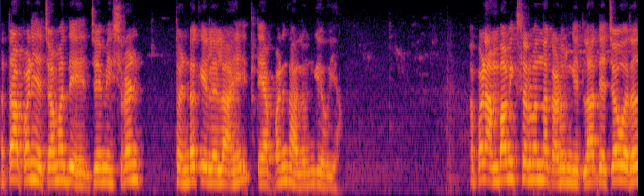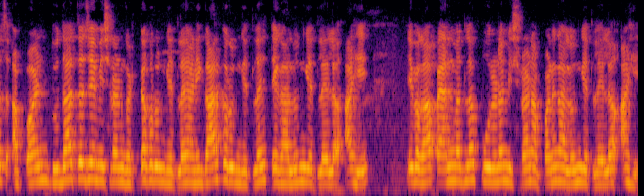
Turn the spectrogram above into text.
आता आपण ह्याच्यामध्ये जे मिश्रण थंड केलेलं आहे ते आपण घालून घेऊया. आपण आंबा मिक्सरमधनं काढून घेतला त्याच्यावरच आपण दुधाचं जे मिश्रण घट्ट करून घेतलं आहे आणि गार करून घेतलं आहे ते घालून घेतलेलं आहे. हे बघा पॅनमधलं पूर्ण मिश्रण आपण घालून घेतलेलं आहे.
